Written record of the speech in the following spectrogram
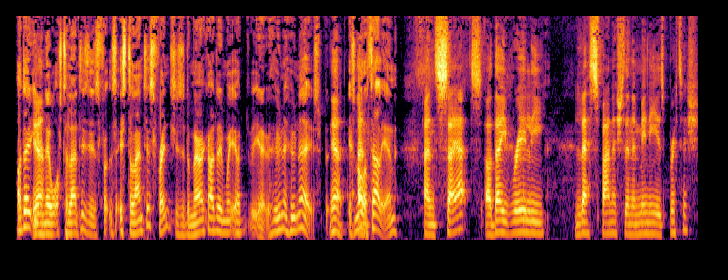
I don't Yeah. even know what Stellantis is. Is Stellantis French? Is it American? I don't. You know, who who knows? But Yeah, it's not and- Italian. And Seat, are they really less Spanish than a Mini is British?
